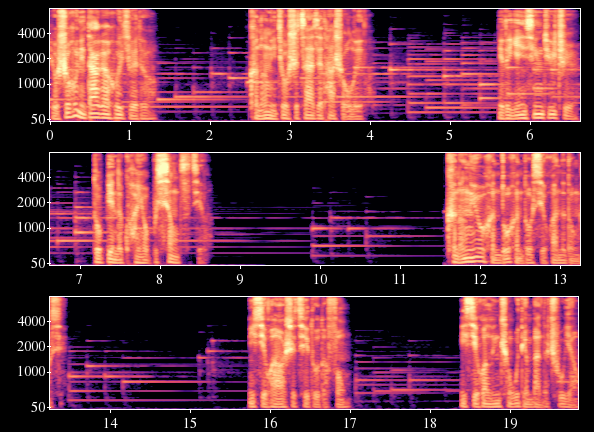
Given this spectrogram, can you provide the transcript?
有时候你大概会觉得，可能你就是栽在他手里了，你的言行举止都变得快要不像自己了。可能你有很多很多喜欢的东西，你喜欢二十七度的风，你喜欢凌晨五点半的初阳，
